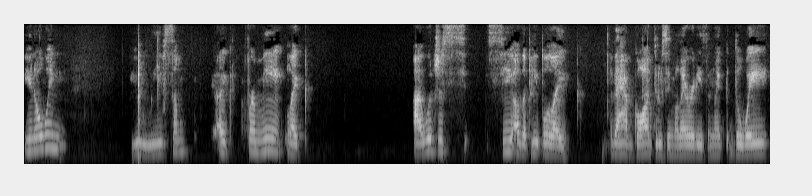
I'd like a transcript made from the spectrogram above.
you know, when you leave some, like, for me, like, I would just see other people, like, that have gone through similarities and, like, the way,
